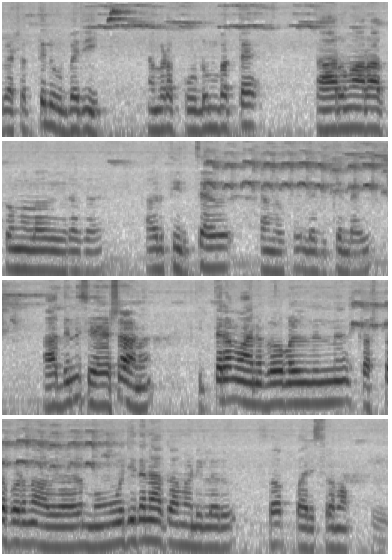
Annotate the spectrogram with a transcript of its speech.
വിഷത്തിലുപരി നമ്മുടെ കുടുംബത്തെ താറുമാറാക്കുന്നുള്ള വിവരമൊക്കെ ആ ഒരു തിരിച്ചറിവ് ഞങ്ങൾക്ക് ലഭിക്കുന്നുണ്ടായി അതിന് ശേഷമാണ് ഇത്തരം അനുഭവങ്ങളിൽ നിന്ന് കഷ്ടപ്പെടുന്ന ആളുകളെ മോചിതനാക്കാൻ വേണ്ടിയുള്ളൊരു സ്വപരിശ്രമം ഉം.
